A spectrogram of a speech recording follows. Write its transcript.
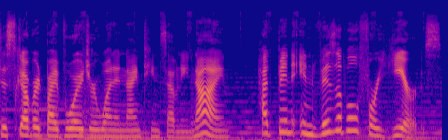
discovered by Voyager 1 in 1979, had been invisible for years.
